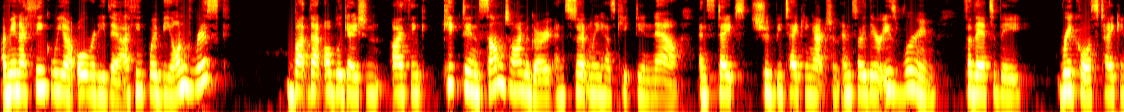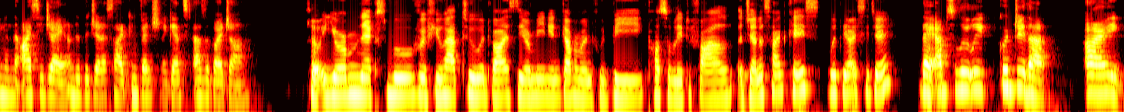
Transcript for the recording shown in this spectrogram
I mean, I think we are already there. I think we're beyond risk, but that obligation, I think, kicked in some time ago and certainly has kicked in now, and states should be taking action. And so there is room for there to be recourse taken in the ICJ under the Genocide Convention against Azerbaijan. So, your next move, if you had to advise the Armenian government, would be possibly to file a genocide case with the ICJ? They absolutely could do that. I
